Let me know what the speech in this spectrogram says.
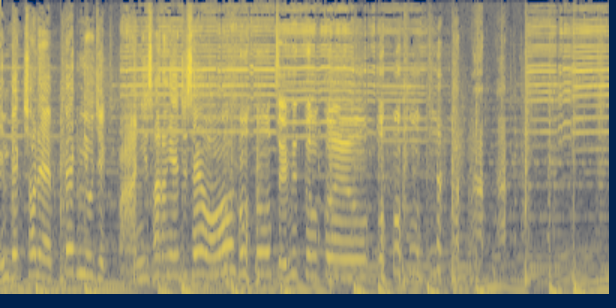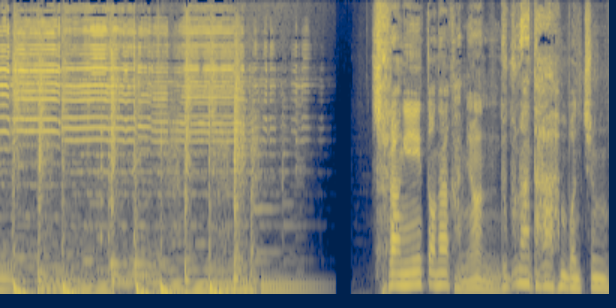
임백천의 백뮤직 많이 사랑해 주세요 재밌을 거예요 사랑이 떠나가면 누구나 다 한 번쯤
